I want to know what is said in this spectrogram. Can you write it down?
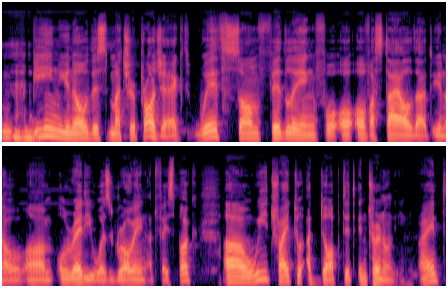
m- Mhm. being you know this mature project with some fiddling for of a style that you know um, already was growing at facebook uh, we tried to adopt it internally right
